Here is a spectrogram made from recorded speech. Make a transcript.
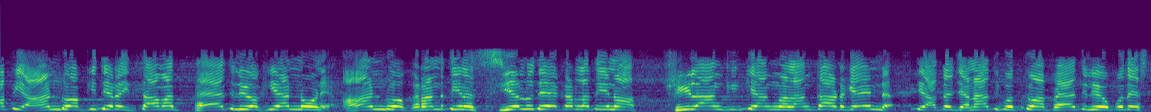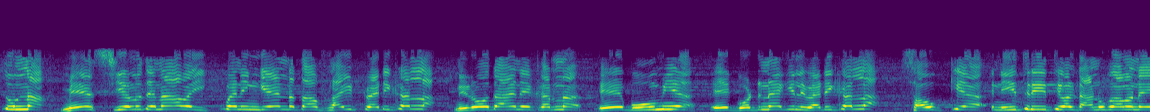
අපි ආණ්ඩුවක් විදියට ඉතාමත් පැහැදිලිව කියන්න ඕනේ. ආණ්ඩුව කරන්න තියෙන සියලු දේ කරලා තියෙනවා ශ්‍රී ලාංකිකයන්ව ලංකාවට ගේන්න. ඉතින් අද ජනාධිපතිතුමා පැහැදිලිව උපදෙස් දුන්නා. මේ සියලු දෙනාව ඉක්මනින් ගේන්න තව ෆ්ලයිට් වැඩි කරලා නිරෝධායනය කරන ඒ භූමිය ඒ ගොඩනැගිලි වැඩි කරලා සෞඛ්‍ය නීති රීති වලට අනුගමනය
